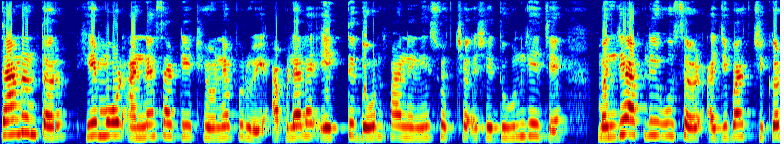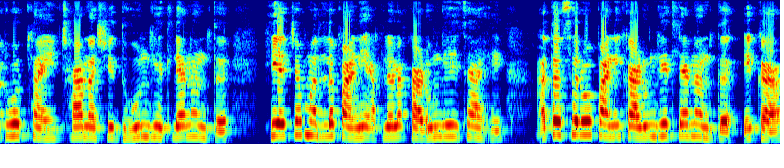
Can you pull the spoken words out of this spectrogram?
त्यानंतर हे मोड आणण्यासाठी ठेवण्यापूर्वी आपल्याला एक ते दोन पाण्याने स्वच्छ असे धुवून घ्यायचे. म्हणजे आपली उसळ अजिबात चिकट होत नाही. छान असे धुवून घेतल्यानंतर हे याच्यामधलं पाणी आपल्याला काढून घ्यायचं आहे. आता सर्व पाणी काढून घेतल्यानंतर एका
